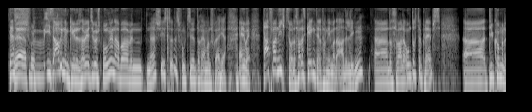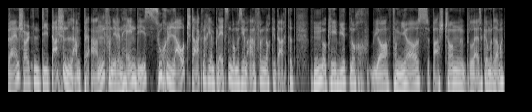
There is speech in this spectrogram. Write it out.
Das ja, ist auch in dem Kino, das habe ich jetzt übersprungen, aber wenn, na, schießt du, das funktioniert doch einwandfrei hier. Anyway, das war nicht so, das war das Gegenteil von jemand Adeligen. Äh, das war der unterste Plebs. Äh, die kommen rein, schalten die Taschenlampe an von ihren Handys, suchen lautstark nach ihren Plätzen, wo man sich am Anfang noch gedacht hat, hm, okay, wird noch, ja, von mir aus, passt schon, ein bisschen leiser kann man das auch machen.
